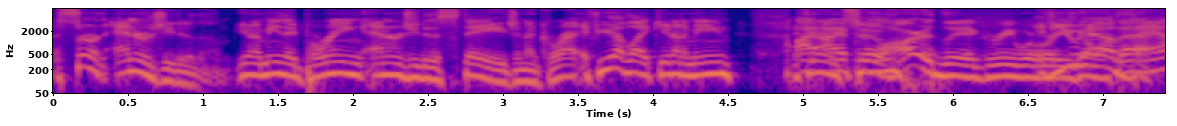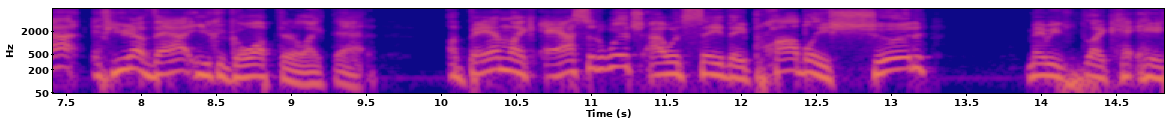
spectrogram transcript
a certain energy to them. You know what I mean? They bring energy to the stage and a gra- if you have like, you know what I mean? I, I tune- full heartedly agree where, if you have with that. if you have that, you could go up there like that. A band like Acid Witch, I would say they probably should. Maybe like, hey,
